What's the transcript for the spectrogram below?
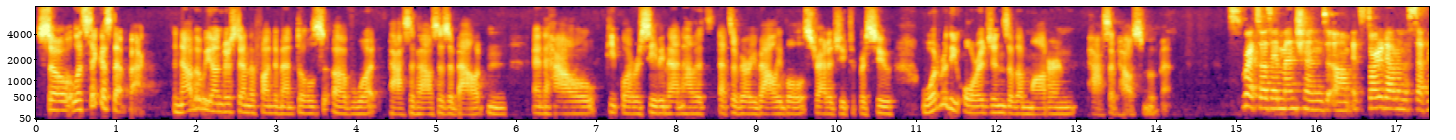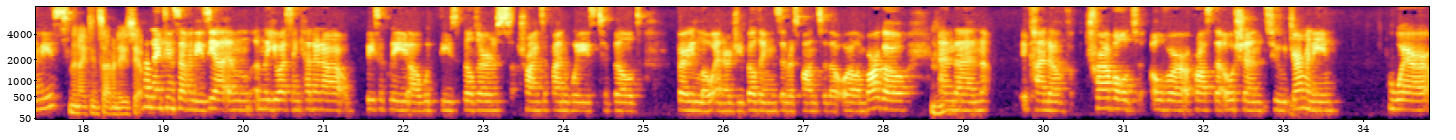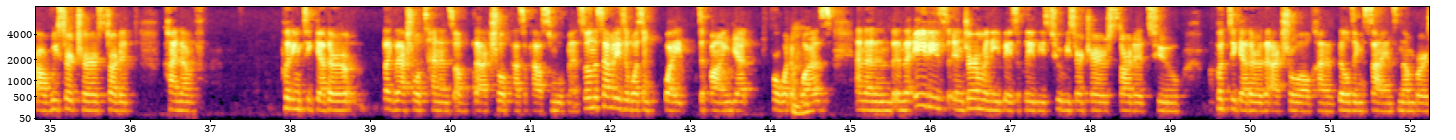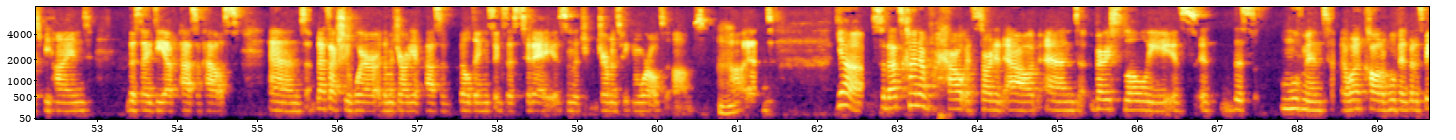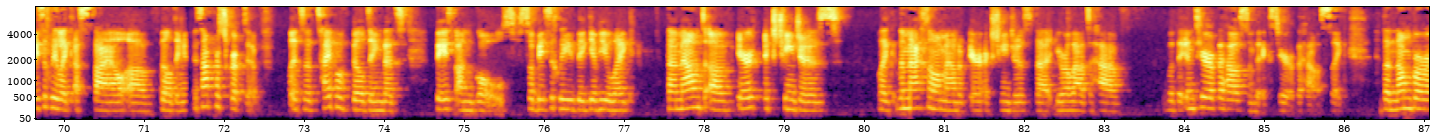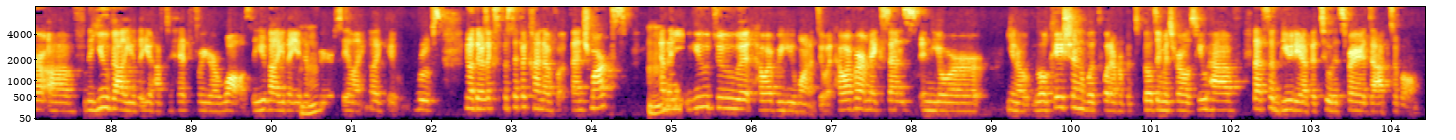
So let's take a step back. Now that we understand the fundamentals of what Passive House is about and and how people are receiving that and how that's, that's a very valuable strategy to pursue, what were the origins of the modern Passive House movement? Right. So as I mentioned, um, it started out in the 70s. The 1970s, yeah. The 1970s, yeah. In, in the US and Canada, basically uh, with these builders trying to find ways to build very low energy buildings in response to the oil embargo. Mm-hmm. And then it kind of traveled over across the ocean to Germany, where uh, researchers started kind of putting together like the actual tenets of the actual passive house movement. So in the 70s, it wasn't quite defined yet for what it mm-hmm. was. And then in, in, the 80s in Germany, basically these two researchers started to put together the actual kind of building science numbers behind this idea of passive house. And that's actually where the majority of passive buildings exist today, is in the German speaking world. Um, mm-hmm. uh, and yeah, so that's kind of how it started out. And very slowly, it's it, this movement. I want to call it a movement, but it's basically like a style of building. It's not prescriptive. It's a type of building that's based on goals. So basically, they give you like the amount of air exchanges, like the maximum amount of air exchanges that you're allowed to have with the interior of the house and the exterior of the house. Like the number of the U value that you have to hit for your walls, the U value that you mm-hmm. hit for your ceiling, like roofs. You know, there's like specific kind of benchmarks, mm-hmm. and then you do it however you want to do it, however it makes sense in your you know location with whatever building materials you have. That's the beauty of it too. It's very adaptable.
